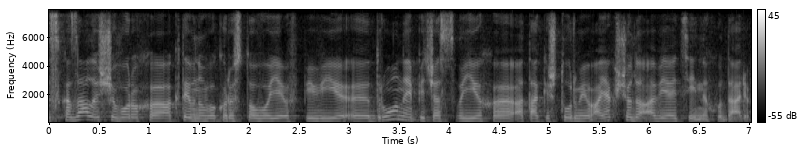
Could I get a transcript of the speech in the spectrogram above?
сказали, що ворог активно використовує впіві дрони під час своїх е, атак і штурмів. А як щодо авіаційних ударів?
